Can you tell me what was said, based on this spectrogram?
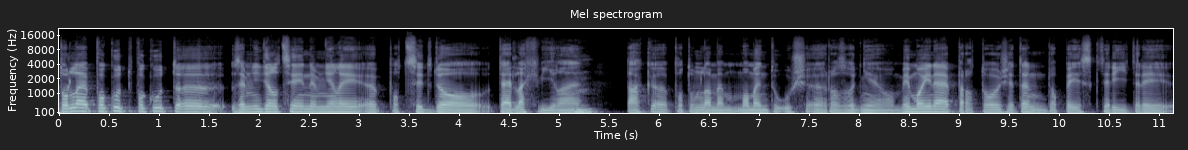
tohle, pokud, pokud zemědělci neměli pocit do téhle chvíle, hmm tak eh, po tomhle momentu už eh, rozhodně jo. Mimo jiné proto, že ten dopis, který tedy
